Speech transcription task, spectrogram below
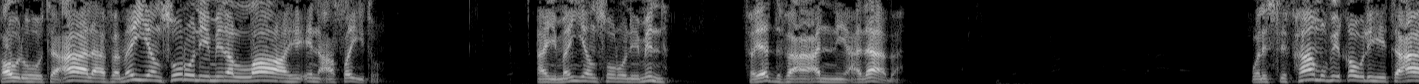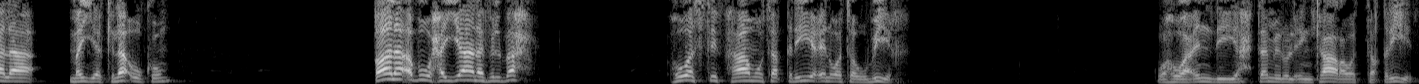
قوله تعالى فمن ينصرني من الله إن عصيته. أي من ينصرني منه فيدفع عني عذابه. والاستفهام في قوله تعالى من يكلأكم؟ قال أبو حيان في البحر هو استفهام تقريع وتوبيخ. وهو عندي يحتمل الإنكار والتقرير.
